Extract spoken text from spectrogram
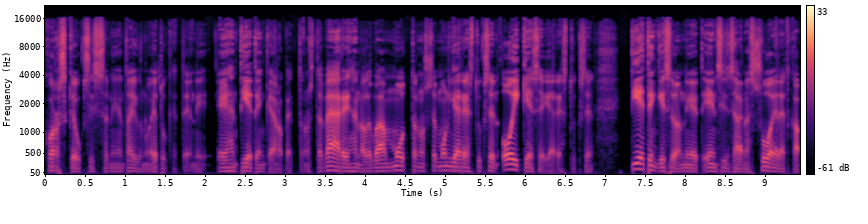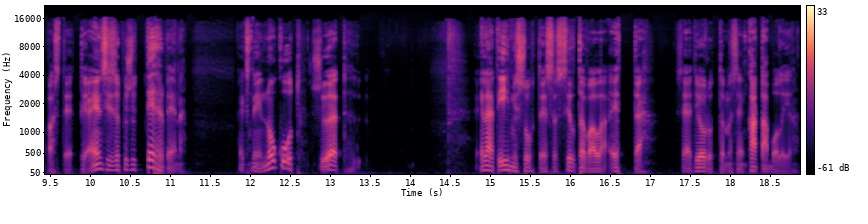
korskeuksissa niin en tajunnut etukäteen, niin ei hän tietenkään opettanut sitä väärin, hän oli vaan muuttanut se mun järjestyksen oikeaan järjestykseen. Tietenkin se on niin, että ensin sä aina suojelet kapasiteettia, ensin sä pysyt terveenä. Eikö niin? Nukut, syöt, elät ihmissuhteessa sillä tavalla, että sä et joudu tämmöiseen kataboliaan,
